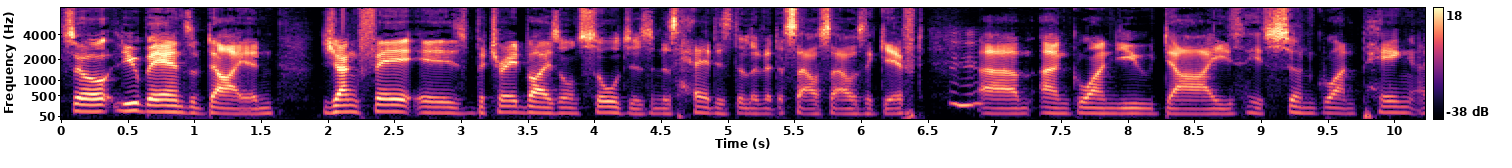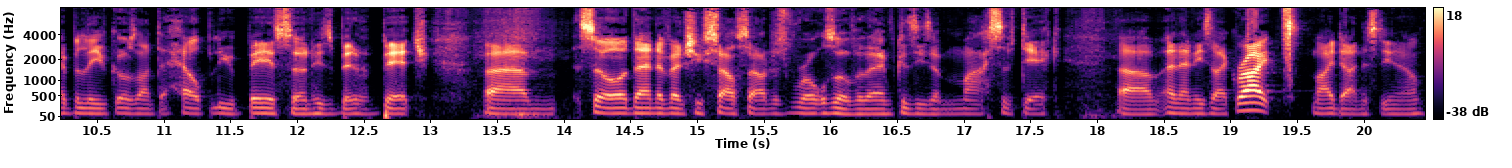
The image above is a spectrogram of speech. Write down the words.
So Liu ends up dying. Zhang Fei is betrayed by his own soldiers, and his head is delivered to Cao Cao as a gift. Um, and Guan Yu dies. His son Guan Ping, I believe, goes on to help Liu Bei's son, who's a bit of a bitch. Um, so then eventually Cao Cao just rolls over them because he's a massive dick. Um, and then he's like, right, my dynasty now.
